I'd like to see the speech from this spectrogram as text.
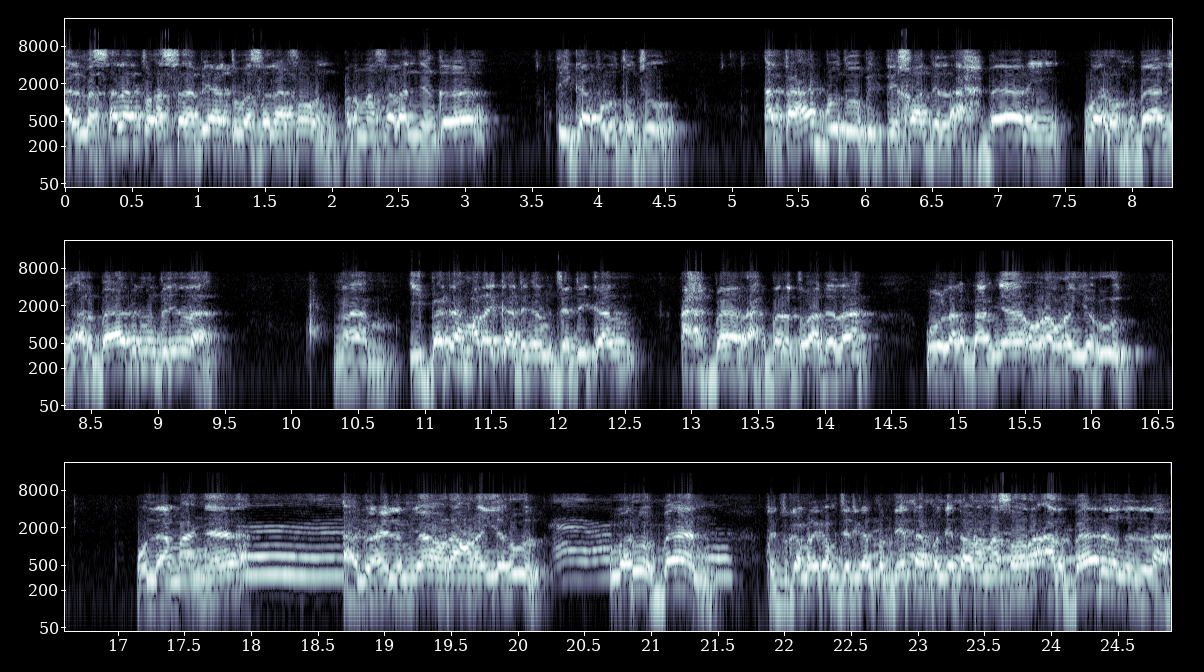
Al-mas'alatu as-sabi'atu wa salafun permasalahan yang ke-37 At-ta'abbudu bi ittikhadil ahbari wa ruhbani arbaban min dunillah. Nah, ibadah mereka dengan menjadikan ahbar. Ahbar itu adalah ulamanya orang-orang Yahud. Ulamanya ahlu ilmnya orang-orang Yahud waruhban dan juga mereka menjadikan pendeta-pendeta orang Nasara arbaban lillah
